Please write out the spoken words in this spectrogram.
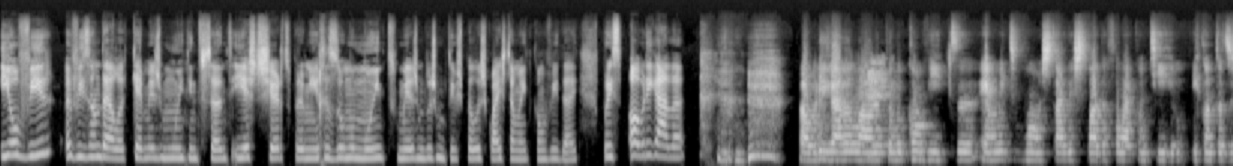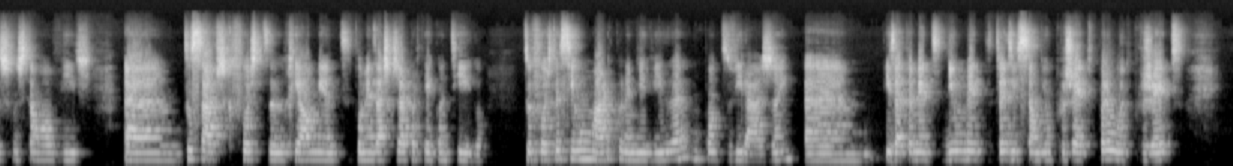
e ouvir a visão dela, que é mesmo muito interessante. E este certo, para mim, resume muito mesmo dos motivos pelos quais também te convidei. Por isso, obrigada! Obrigada, Laura, pelo convite. É muito bom estar deste lado a falar contigo e com todos os que nos estão a ouvir. Um, tu sabes que foste realmente, pelo menos acho que já partilhei contigo, tu foste assim um marco na minha vida, um ponto de viragem, um, exatamente de um momento de transição de um projeto para outro projeto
